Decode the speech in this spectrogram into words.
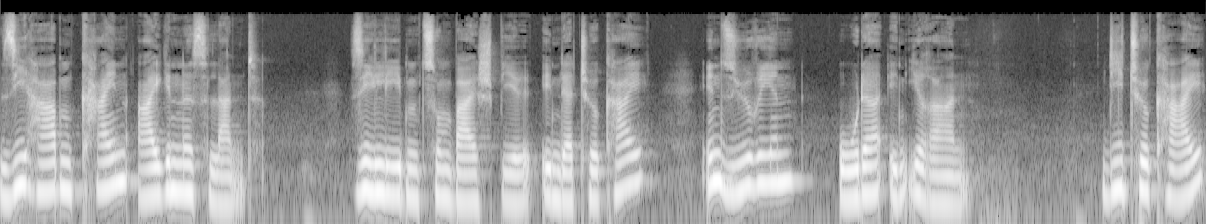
Sie haben kein eigenes Land. Sie leben zum Beispiel in der Türkei, in Syrien oder in Iran. Die Türkei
